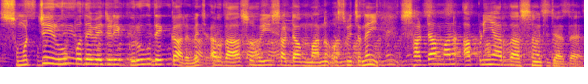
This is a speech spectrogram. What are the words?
ਸਮੁੱਚੇ ਰੂਪ ਦੇ ਵਿੱਚ ਜਿਹੜੀ ਗੁਰੂ ਦੇ ਘਰ ਵਿੱਚ ਅਰਦਾਸ ਹੋਈ, ਸਾਡਾ ਮਨ ਉਸ ਵਿੱਚ ਨਹੀਂ, ਸਾਡਾ ਮਨ ਆਪਣੀਆਂ ਅਰਦਾਸਾਂ ਵਿੱਚ ਜ਼ਿਆਦਾ ਹੈ।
